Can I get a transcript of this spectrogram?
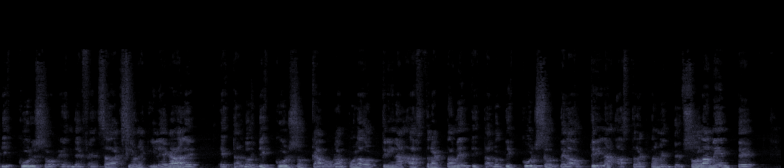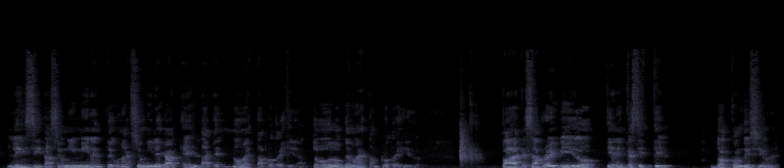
discurso en defensa de acciones ilegales, están los discursos que abogan por la doctrina abstractamente y están los discursos de la doctrina abstractamente. Solamente la incitación inminente de una acción ilegal es la que no está protegida. Todos los demás están protegidos. Para que sea prohibido, tienen que existir dos condiciones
